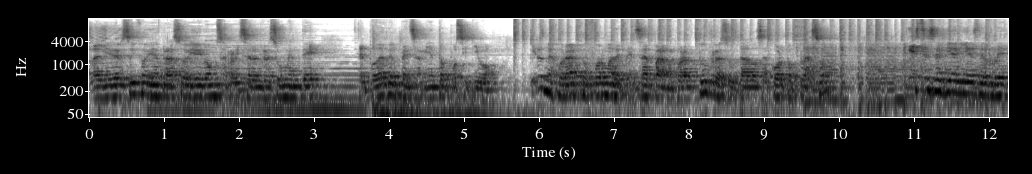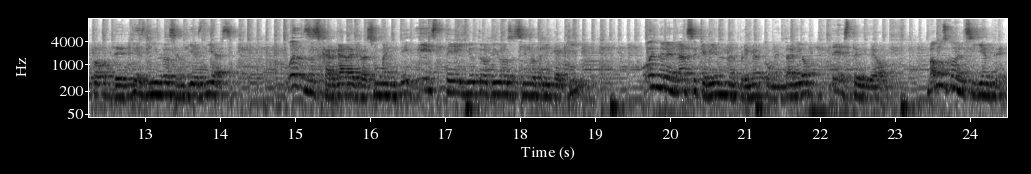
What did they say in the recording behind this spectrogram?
Hola líder, soy Fabián Razo y hoy vamos a revisar el resumen de El poder del pensamiento positivo. ¿Quieres mejorar tu forma de pensar para mejorar tus resultados a corto plazo? Este es el día 10 del reto de 10 libros en 10 días. Puedes descargar el resumen de este y otros libros haciendo clic aquí o en el enlace que viene en el primer comentario de este video. Vamos con el siguiente,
